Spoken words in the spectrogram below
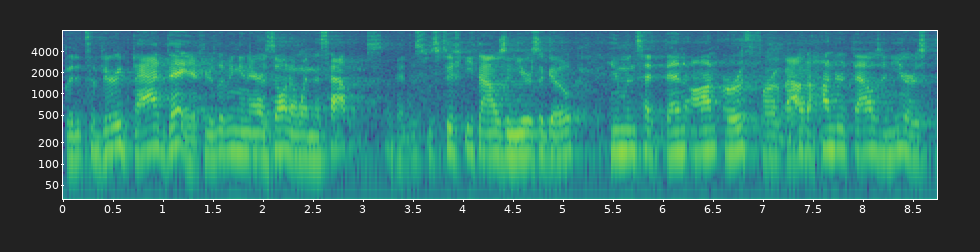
but it's a very bad day if you're living in Arizona when this happens. Okay, this was 50,000 years ago. Humans had been on Earth for about 100,000 years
